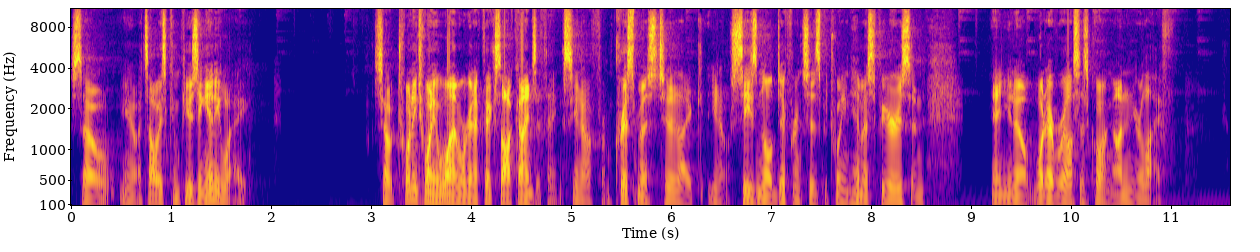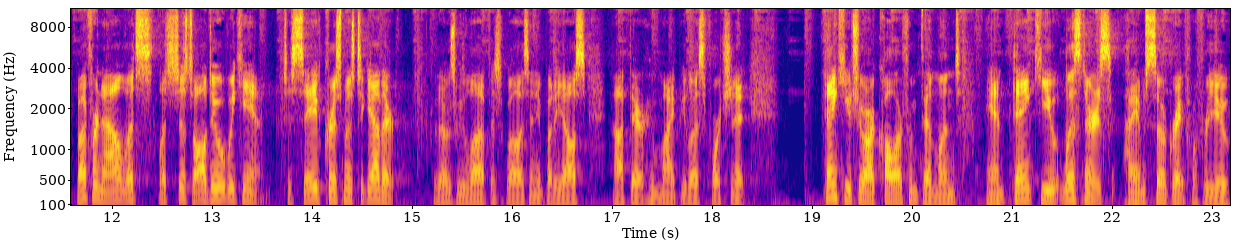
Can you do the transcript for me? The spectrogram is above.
So, you know, it's always confusing anyway. So 2021, we're going to fix all kinds of things, you know, from Christmas to like, you know, seasonal differences between hemispheres and, and, you know, whatever else is going on in your life. But for now, let's, let's just all do what we can to save Christmas together for those we love, as well as anybody else out there who might be less fortunate. Thank you to our caller from Finland. And thank you, listeners. I am so grateful for you.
